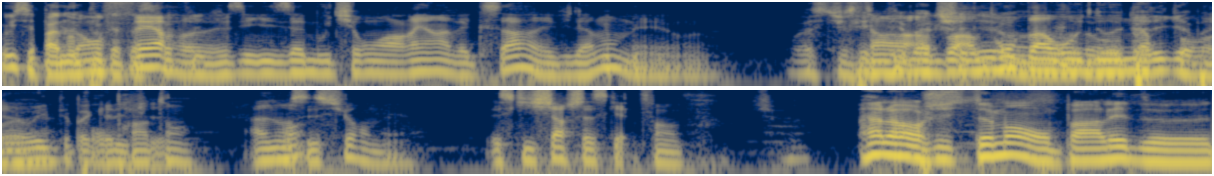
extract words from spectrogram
Oui, c'est pas non plus euh, ils aboutiront à rien avec ça, évidemment, mais euh, ouais, Si tu c'est un, un- un bon barreau d'honneur pour, euh, t'es pas pour printemps. Ah non, Non. c'est sûr, mais est-ce qu'ils cherchent à se. Enfin, pff, je- Alors justement, on parlait de,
